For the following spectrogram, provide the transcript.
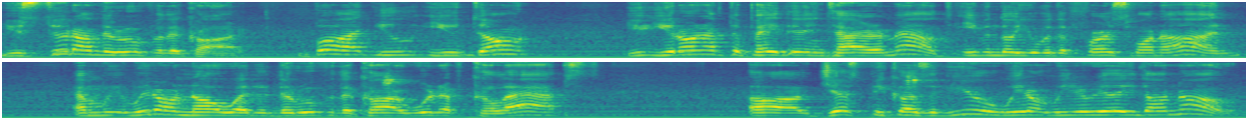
you stood on the roof of the car, but you you don't you, you don't have to pay the entire amount, even though you were the first one on, and we, we don't know whether the roof of the car would have collapsed uh, just because of you. We don't we really don't know.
